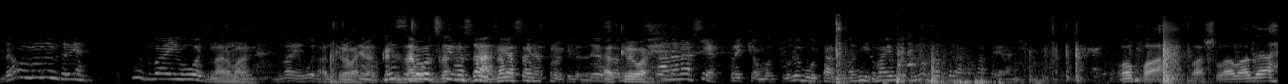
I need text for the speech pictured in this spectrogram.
Да, он манометр я. Вот 2,8. Нормально. 2,8. Открывай. Ну, Как за- завод, заводские настройки, Да, заводские сам- настройки. да, да. Открывай. Она на всех, причем, вот в любую станцию возьми, 2,8, ну, 23 атмосфера. Опа, пошла вода.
